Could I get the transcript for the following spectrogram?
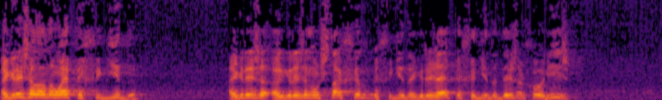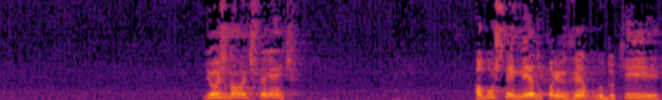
A igreja ela não é perseguida. A igreja, a igreja não está sendo perseguida, a igreja é perseguida desde a sua origem. E hoje não é diferente. Alguns têm medo, por exemplo, do que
